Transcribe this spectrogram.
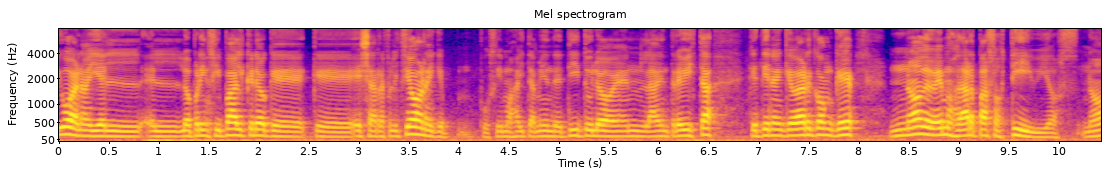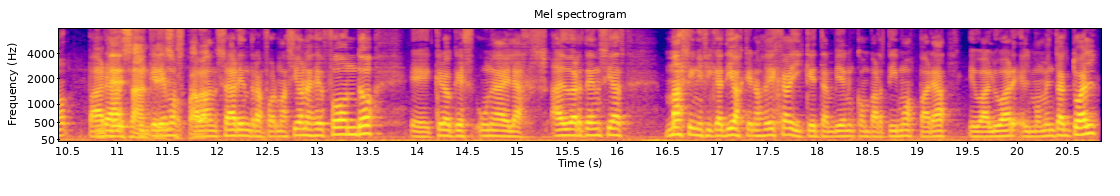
Y bueno, y el, el, lo principal creo que, que, ella reflexiona y que pusimos ahí también de título en la entrevista, que tienen que ver con que no debemos dar pasos tibios, ¿no? Para si queremos eso, para... avanzar en transformaciones de fondo, eh, creo que es una de las advertencias más significativas que nos deja y que también compartimos para evaluar el momento actual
